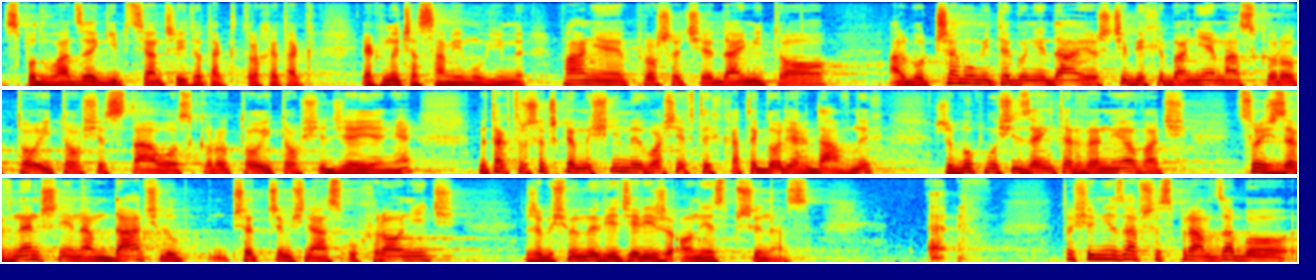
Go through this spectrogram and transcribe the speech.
spod władzy Egipcjan, czyli to tak trochę tak, jak my czasami mówimy: Panie, proszę Cię, daj mi to, albo czemu mi tego nie dajesz, Ciebie chyba nie ma, skoro to i to się stało, skoro to i to się dzieje, nie? My tak troszeczkę myślimy właśnie w tych kategoriach dawnych, że Bóg musi zainterweniować, coś zewnętrznie nam dać lub przed czymś nas uchronić, żebyśmy my wiedzieli, że On jest przy nas. E, to się nie zawsze sprawdza, bo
